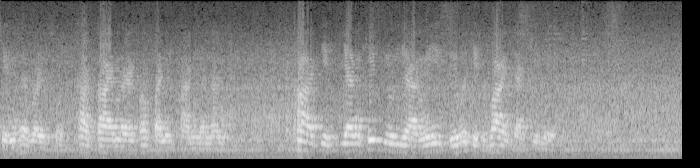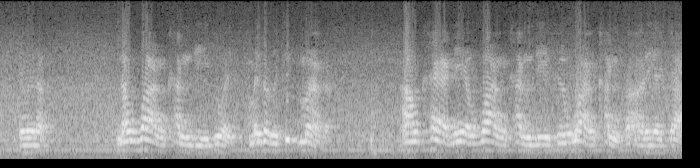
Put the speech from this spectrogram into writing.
ศีลให้บริสุทธิ์ถ้าตายเมื่อไรเขาปานิพพานมานั้นถ้าจิตยังคิดอยู่อย่างนี้ถือว่าจิตว่างจากกิเลสใช่ไหมล่ะ แล้วว่างขั้นดีด้วย ไม่ต้องไปคิดมากอะเอาแค่นี้ว่างขั้นดีคือว่างขั้นพระอริยเจ้า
